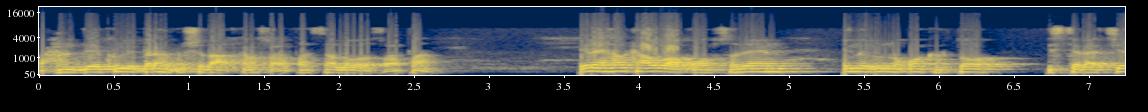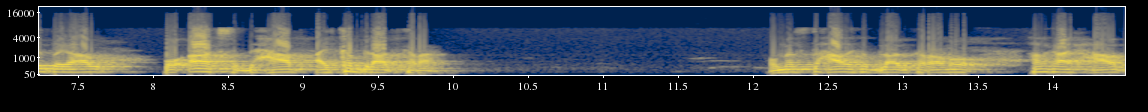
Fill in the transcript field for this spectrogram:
waxaan dee kulley baraha bulshada aad kala socotaa sida la wada socotaan. Inay halkaa u aqoonsadeen inay u noqon karto istaraatiijiyad dagaal oo aag saddexaad ay ka bilaabi karaan oo meel saddexaad ka bilaabi karaanoo halkaa ay xaalad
